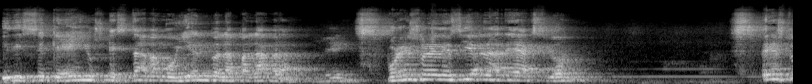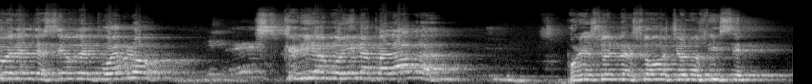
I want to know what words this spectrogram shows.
Y dice que ellos estaban oyendo la palabra. Por eso le decía la reacción. Esto era el deseo del pueblo. Querían oír la palabra. Por eso el verso 8 nos dice,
